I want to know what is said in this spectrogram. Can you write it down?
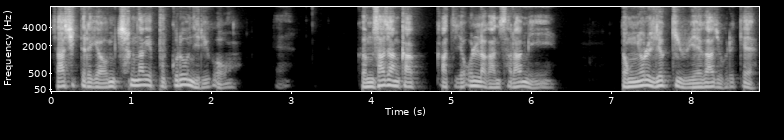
자식들에게 엄청나게 부끄러운 일이고 예. 검사장까지 올라간 사람이 동료를 엮기 위해 가지고 그렇게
